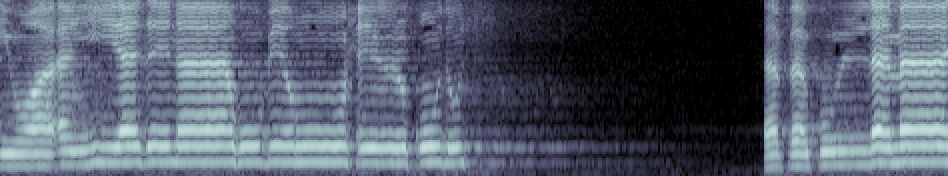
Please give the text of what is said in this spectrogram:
وَأَيَّدْنَاهُ بِرُوحِ الْقُدُسِ أَفَكُلَّمَا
